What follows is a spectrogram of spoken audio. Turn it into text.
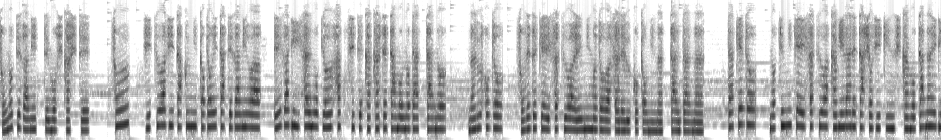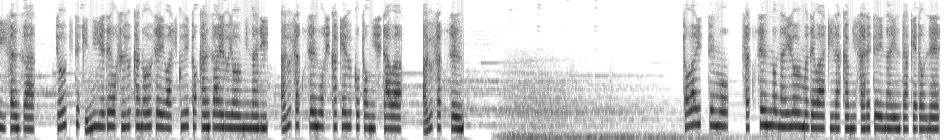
その手紙ってもしかして、そう、実は自宅に届いた手紙は、A が B さんを脅迫して書かせたものだったの。なるほど、それで警察は A に惑わされることになったんだな。だけど、後に警察は限られた所持金しか持たない B さんが、長期的に家出をする可能性は低いと考えるようになり、ある作戦を仕掛けることにしたわ。ある作戦？とは言っても、作戦の内容までは明らかにされていないんだけどね。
